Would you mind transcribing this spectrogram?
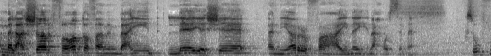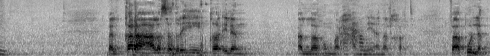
أما العشار فوقف من بعيد لا يشاء أن يرفع عينيه نحو السماء. كسوف بل قرع على صدره قائلا اللهم ارحمني. أنا الخاطئ. فأقول لكم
